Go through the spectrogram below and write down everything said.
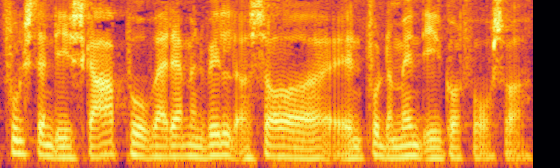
fuldstændig skarpe på, hvad det er, man vil, og så en fundament i et godt forsvar.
